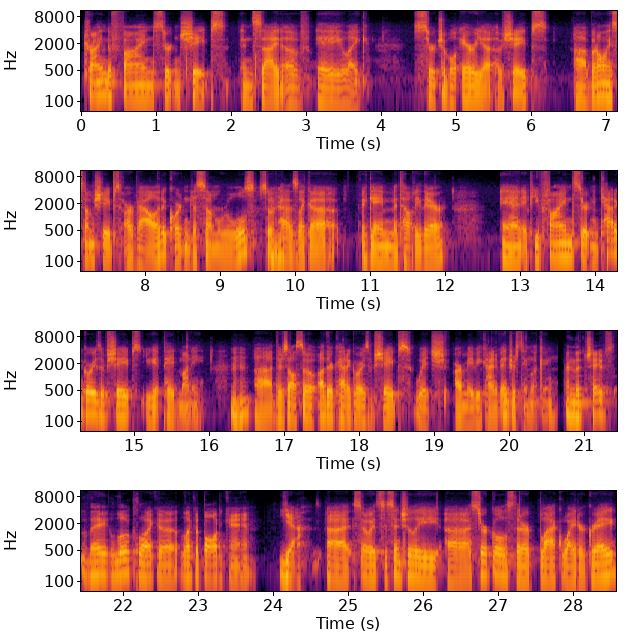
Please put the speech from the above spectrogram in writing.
trying to find certain shapes inside of a like searchable area of shapes uh, but only some shapes are valid according to some rules. So mm-hmm. it has like a, a game mentality there. And if you find certain categories of shapes, you get paid money. Mm-hmm. Uh, there's also other categories of shapes which are maybe kind of interesting looking. And the shapes they look like a like a board game. Yeah. Uh, so it's essentially uh, circles that are black, white, or gray,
